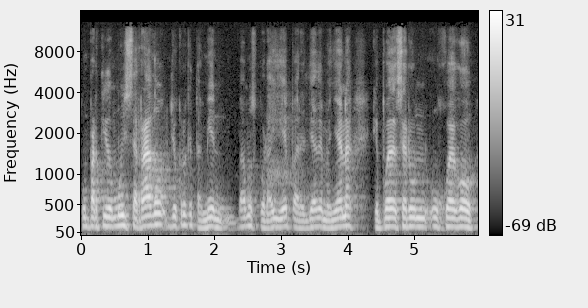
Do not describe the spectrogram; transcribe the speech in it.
Un partido muy cerrado. Yo creo que también vamos por ahí eh, para el día de mañana, que puede ser un, juego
